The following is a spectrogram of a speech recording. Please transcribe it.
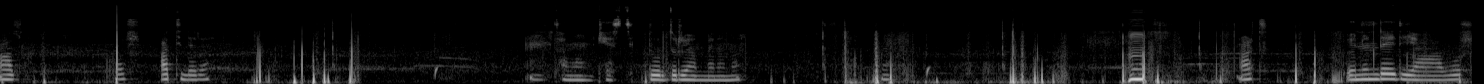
Al. Koş. At ileri. Tamam kestik. Durduruyorum ben onu. At. Önündeydi ya. Vur.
